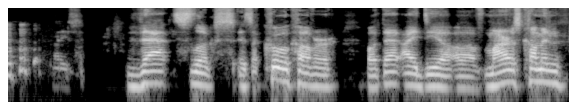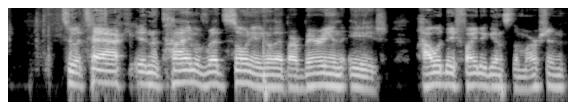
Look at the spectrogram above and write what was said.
Nice. That looks is a cool cover, but that idea of Mars coming to attack in the time of Red Sonja, you know, that barbarian age, how would they fight against the Martian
